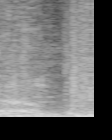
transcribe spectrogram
Come.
